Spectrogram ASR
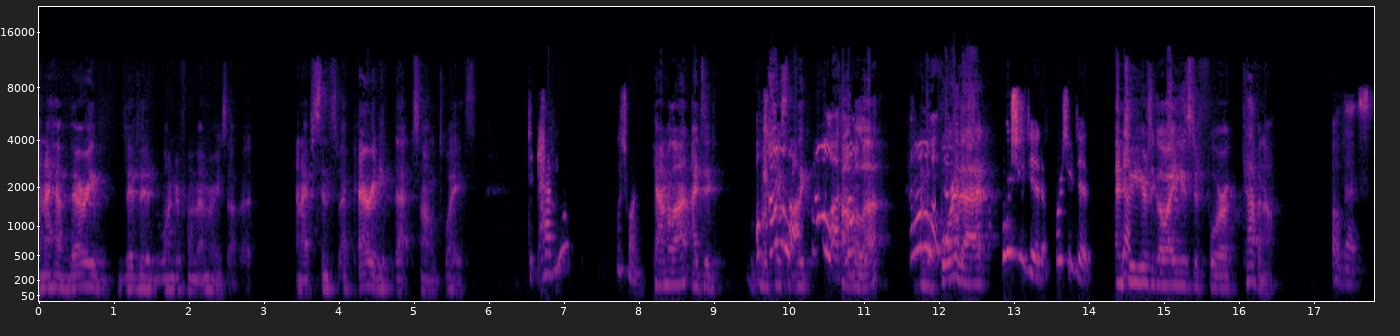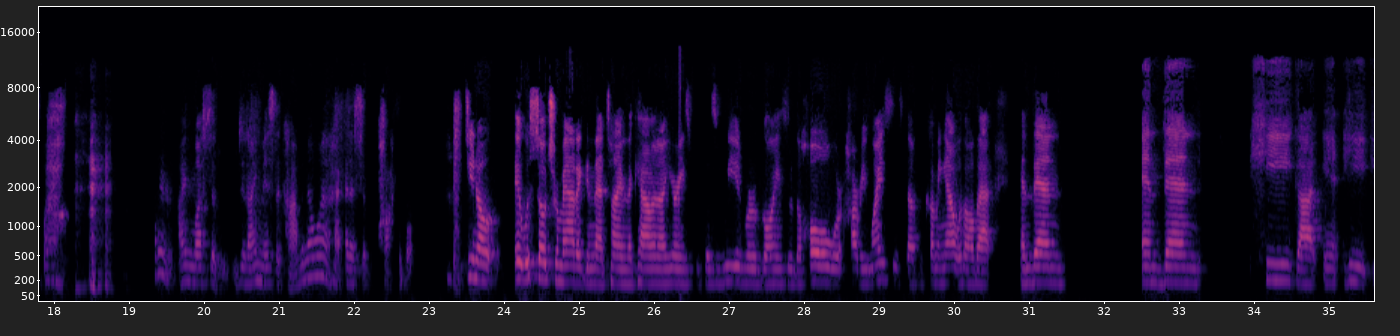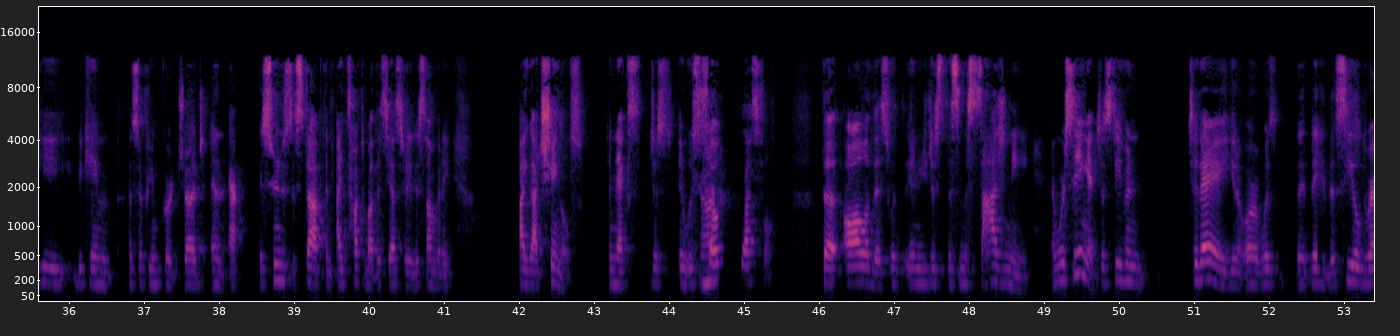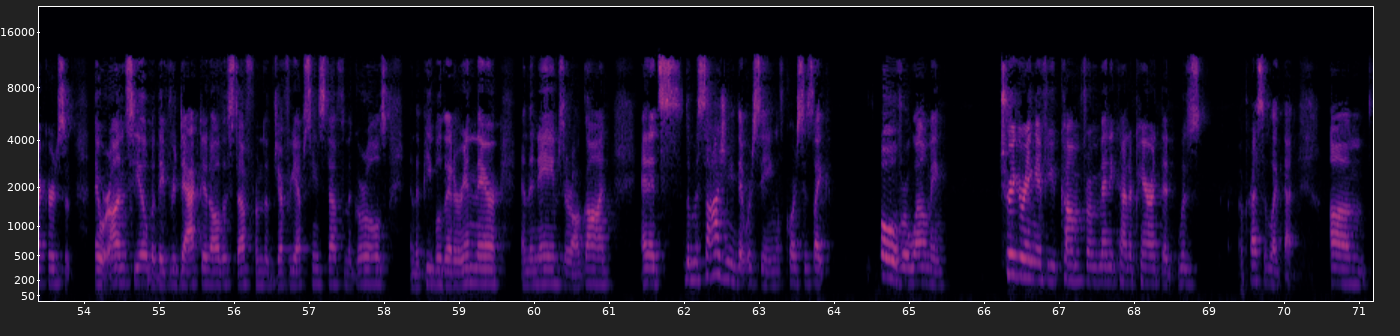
and I have very vivid, wonderful memories of it. And I've since I parodied that song twice. Did, have you? Which one? Camelot. I did oh, most Camelot, recently. Camelot. Camelot. And before that, of course you did. Of course you did. And yeah. two years ago, I used it for Kavanaugh. Oh, that's. Oh. I must have. Did I miss the Kavanaugh one? That's impossible. Do you know it was so traumatic in that time, the Kavanaugh hearings, because we were going through the whole Harvey Weinstein stuff and coming out with all that, and then, and then he got in. He he became a Supreme Court judge, and as soon as it stopped, and I talked about this yesterday to somebody, I got shingles. The next, just it was oh so stressful. The all of this with and you just this misogyny, and we're seeing it just even today, you know, or it was the, they, the sealed records, they were unsealed, but they've redacted all the stuff from the Jeffrey Epstein stuff and the girls and the people that are in there and the names are all gone. And it's the misogyny that we're seeing, of course, is like overwhelming, triggering if you come from any kind of parent that was oppressive like that. Um,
